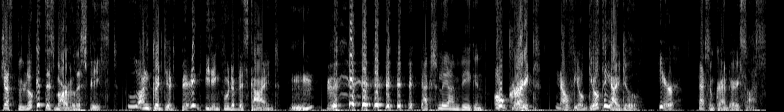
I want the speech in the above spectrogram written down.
Just look at this marvelous feast. One could get big eating food of this kind. Hmm? Actually, I'm vegan. oh, great! Now feel guilty, I do. Here, have some cranberry sauce.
